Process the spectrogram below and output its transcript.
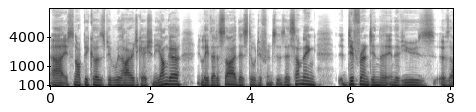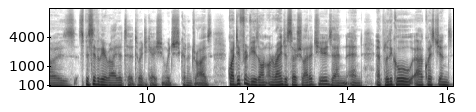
Uh, it's not because people with higher education are younger. Leave that aside. There's still differences. There's something different in the in the views of those specifically related to, to education, which kind of drives quite different views on, on a range of social attitudes and and and political uh, questions,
